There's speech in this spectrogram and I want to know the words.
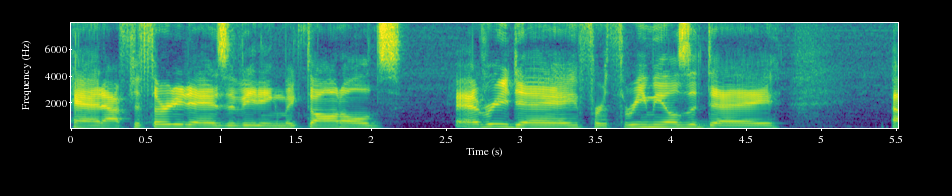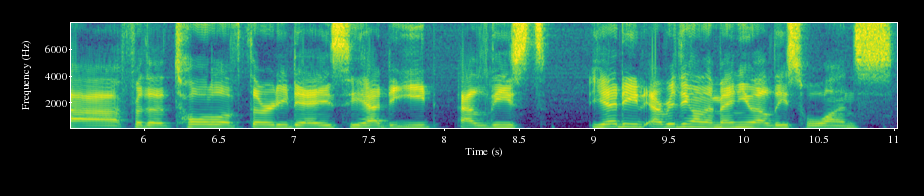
and after 30 days of eating McDonald's every day for three meals a day, uh, for the total of 30 days, he had to eat at least, he had to eat everything on the menu at least once.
